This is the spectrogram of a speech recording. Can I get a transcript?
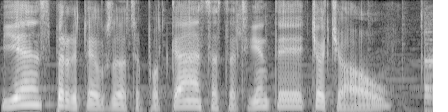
Y espero que te haya gustado este podcast. Hasta el siguiente. Chao, chao.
